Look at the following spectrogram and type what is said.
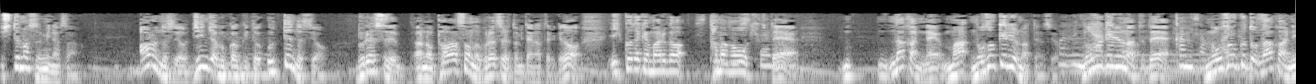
知ってます？皆さん。あるんですよ。神社仏閣行くと売ってんですよ。ブレスレあの、パワーストーンのブレスレットみたいになってるけど、一個だけ丸が、玉が大きくて、ん中にね、ま、覗けるようになってるんですよ。覗けるようになってて、覗くと中に、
